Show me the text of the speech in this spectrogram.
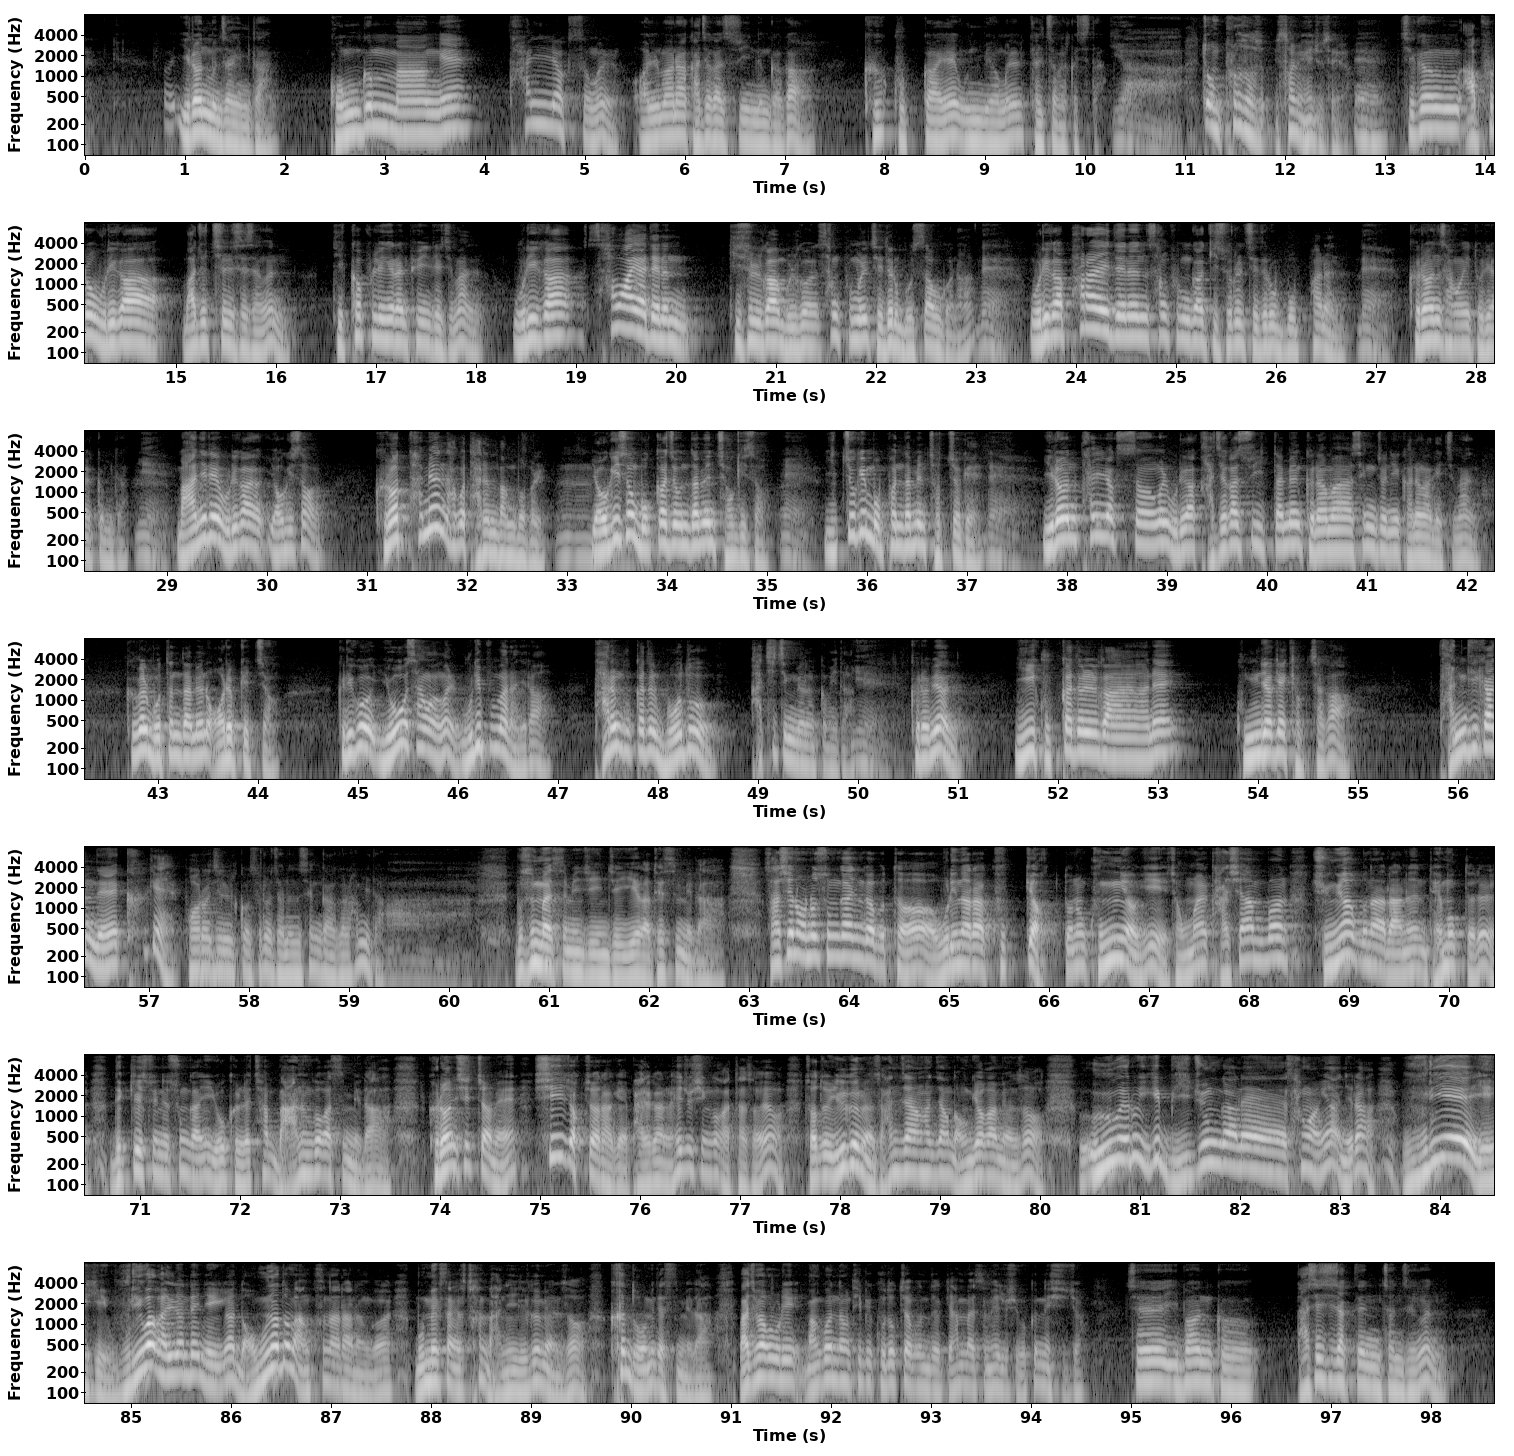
이런 문장입니다. 공급망의 탄력성을 얼마나 가져갈 수 있는가가 그 국가의 운명을 결정할 것이다. 이야, 좀 풀어서 설명해 주세요. 지금 앞으로 우리가 마주칠 세상은 디커플링이라는 표현이 되지만 우리가 사와야 되는 기술과 물건, 상품을 제대로 못 사오거나 네. 우리가 팔아야 되는 상품과 기술을 제대로 못 파는 네. 그런 상황이 도래할 겁니다. 예. 만일에 우리가 여기서 그렇다면 하고 다른 방법을 음. 여기서 못 가져온다면 저기서 예. 이쪽에 못 판다면 저쪽에 네. 이런 탄력성을 우리가 가져갈 수 있다면 그나마 생존이 가능하겠지만 그걸 못한다면 어렵겠죠. 그리고 이 상황을 우리뿐만 아니라 다른 국가들 모두 같이 직면할 겁니다. 예. 그러면 이 국가들 간의 국력의 격차가 단기간 내에 크게 벌어질 것으로 저는 생각을 합니다. 무슨 말씀인지 이제 이해가 됐습니다. 사실 어느 순간인가부터 우리나라 국격 또는 국력이 정말 다시 한번 중요하구나라는 대목들을 느낄 수 있는 순간이 요 근래 참 많은 것 같습니다. 그런 시점에 시적절하게 발간을 해주신 것 같아서요. 저도 읽으면서 한장 한 장 넘겨가면서 의외로 이게 미중 간의 상황이 아니라 우리의 얘기, 우리와 관련된 얘기가 너무나도 많구나라는 걸 문맥상에서 참 많이 읽으면서 큰 도움이 됐습니다. 마지막으로 우리 망건당 TV 구독자분들께 한 말씀 해주시고 끝내시죠. 제 이번 그 다시 시작된 전쟁은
